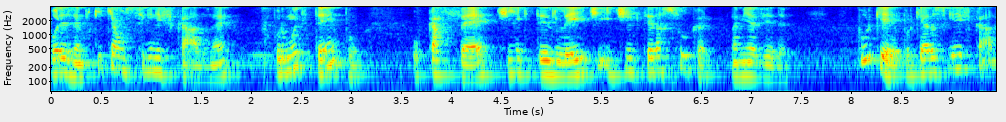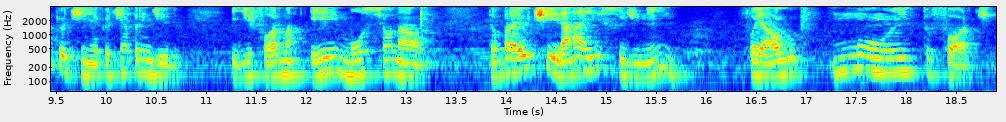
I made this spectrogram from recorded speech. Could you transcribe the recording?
por exemplo, o que é um significado, né? Por muito tempo, o café tinha que ter leite e tinha que ter açúcar na minha vida. Por quê? Porque era o significado que eu tinha, que eu tinha aprendido. E de forma emocional. Então, para eu tirar isso de mim, foi algo muito forte.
